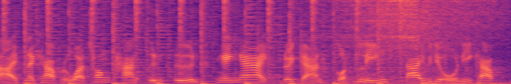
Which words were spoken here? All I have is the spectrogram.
Live นะครับ หรือว่าช่องทางอื่นๆ ง่ายๆ โดยการกดลิงก์ใต้วิดีโอนี้ครับ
